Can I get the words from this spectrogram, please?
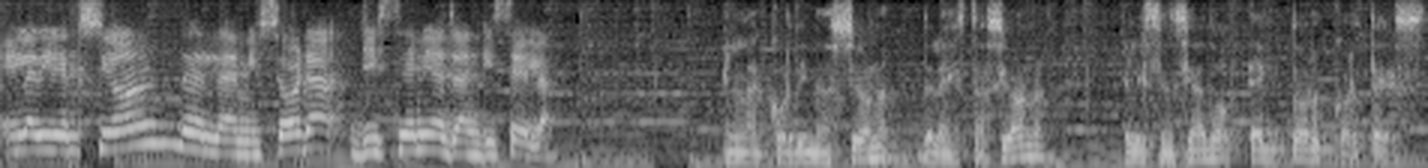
En la dirección de la emisora Gisenia Yanguisela. En la coordinación de la estación, el licenciado Héctor Cortés.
